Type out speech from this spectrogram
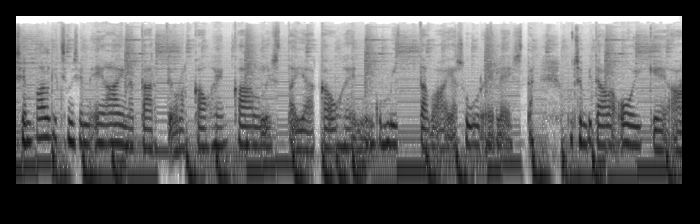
Sen palkitsemisen ei aina tarvitse olla kauhean kallista ja kauhean niin kuin mittavaa ja suureleistä, mutta sen pitää olla oikea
